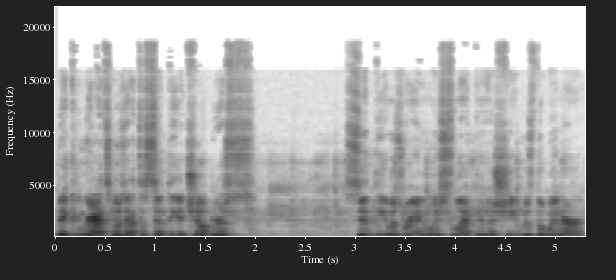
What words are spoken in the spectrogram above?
Big congrats goes out to Cynthia Childress. Cynthia was randomly selected as she was the winner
